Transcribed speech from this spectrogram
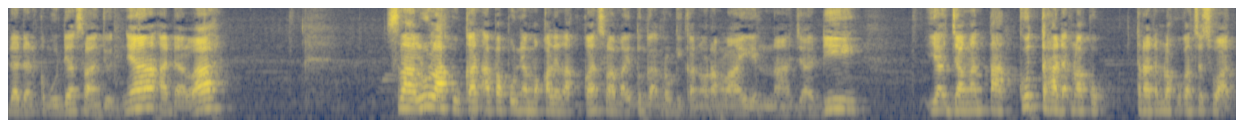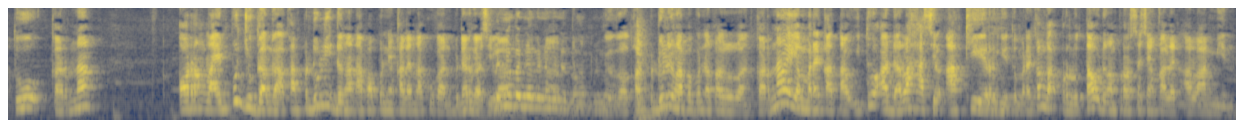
Dan dan kemudian selanjutnya adalah selalu lakukan apa pun yang mau kalian lakukan selama itu nggak merugikan orang lain. Nah jadi ya jangan takut terhadap melakukan terhadap melakukan sesuatu karena orang lain pun juga nggak akan peduli dengan apa pun yang kalian lakukan. Benar gak sih Benar, benar, benar, benar banget, nggak akan peduli dengan apa pun yang kalian lakukan. Karena yang mereka tahu itu adalah hasil akhir gitu. Mereka nggak perlu tahu dengan proses yang kalian alamin.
